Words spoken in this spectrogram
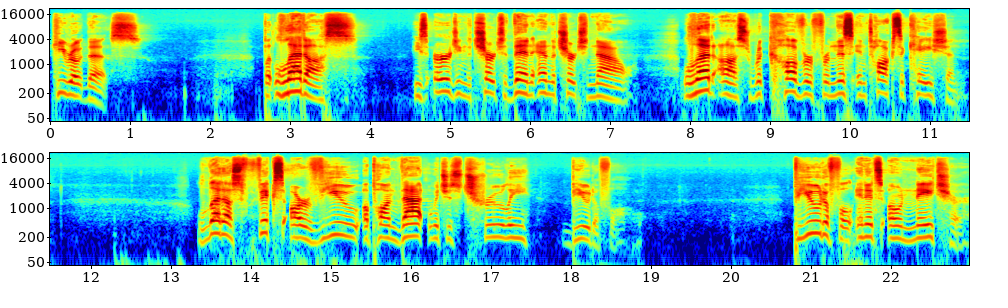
he wrote this. But let us, he's urging the church then and the church now, let us recover from this intoxication let us fix our view upon that which is truly beautiful. Beautiful in its own nature.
